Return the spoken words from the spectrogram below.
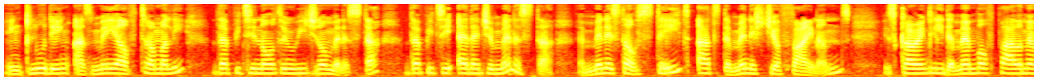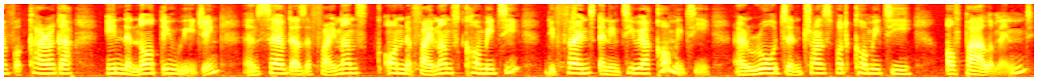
including as Mayor of Tamale, Deputy Northern Regional Minister, Deputy Energy Minister, and Minister of State at the Ministry of Finance. He is currently the Member of Parliament for Karaga in the Northern Region and served as a finance on the Finance Committee, Defense and Interior Committee, and Roads and Transport Committee of Parliament.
